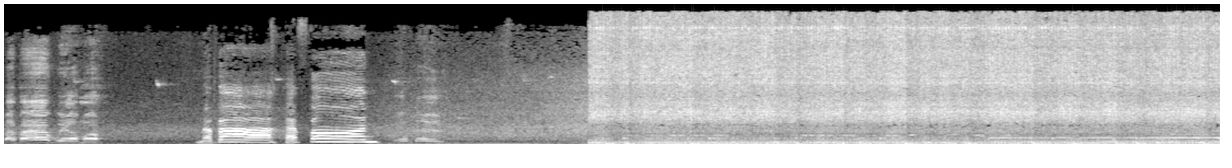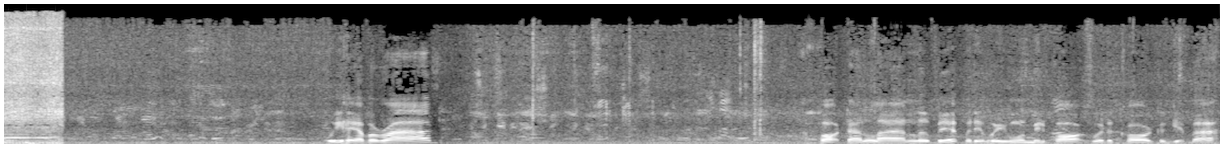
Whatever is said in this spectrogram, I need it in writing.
Bye-bye, Wilma. Bye-bye. Have fun. Will do. We have arrived. I parked out of line a little bit, but it where you wanted me to park, where the car could get by.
